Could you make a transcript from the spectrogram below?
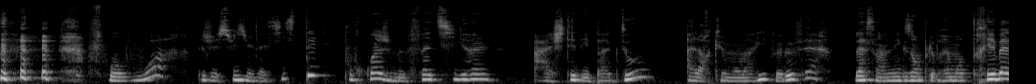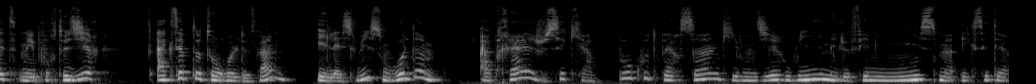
faut voir. Je suis une assistée. Pourquoi je me fatiguerais à acheter des packs d'eau alors que mon mari peut le faire? Là, c'est un exemple vraiment très bête, mais pour te dire, accepte ton rôle de femme, et laisse-lui son rôle d'homme. Après, je sais qu'il y a beaucoup de personnes qui vont dire oui, mais le féminisme, etc.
